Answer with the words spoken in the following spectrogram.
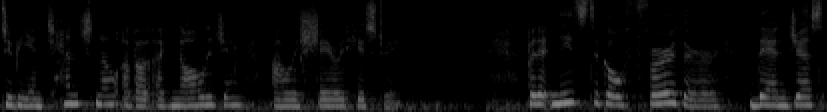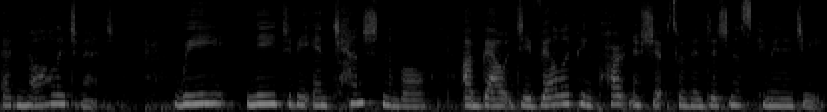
to be intentional about acknowledging our shared history. But it needs to go further than just acknowledgement. We need to be intentional about developing partnerships with Indigenous community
